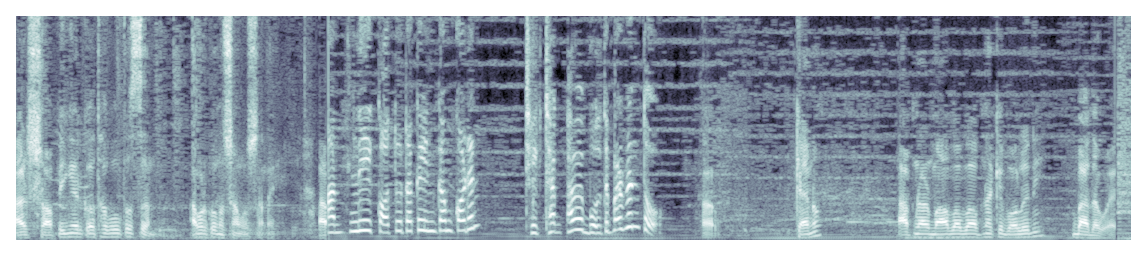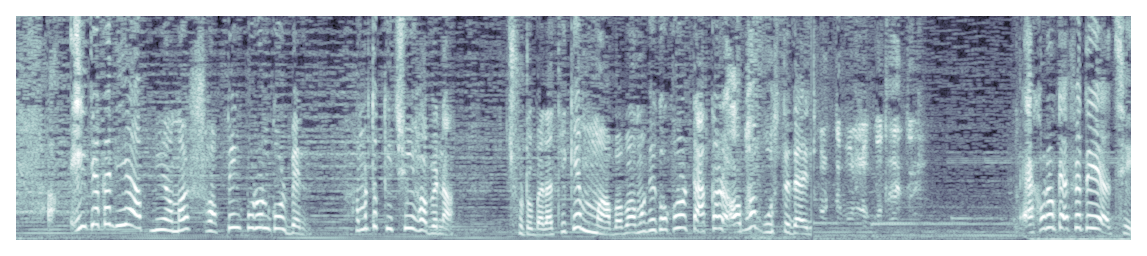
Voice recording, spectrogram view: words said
আর শপিং এর কথা বলতেছেন আমার কোনো সমস্যা নেই। মান্থলি কত টাকা ইনকাম করেন? ঠিকঠাক ভাবে বলতে পারবেন তো? কেন? আপনার মা বাবা আপনাকে বলেনি? বাদা ওয়ে এই টাকা দিয়ে আপনি আমার শপিং পূরণ করবেন। আমার তো কিছুই হবে না। ছোটবেলা থেকে মা বাবা আমাকে কখনো টাকার অভাব বুঝতে দেয়নি। এখনও ক্যাফেতেই আছি।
